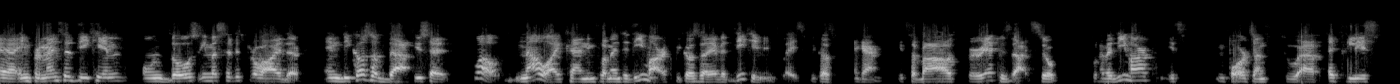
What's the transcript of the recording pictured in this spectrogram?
uh, implemented DKIM on those email service provider, and because of that, you said, well, now I can implement a DMARC because I have a DKIM in place. Because again, it's about prerequisites. So to have a DMARC, it's important to have at least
